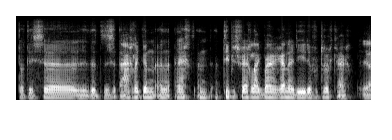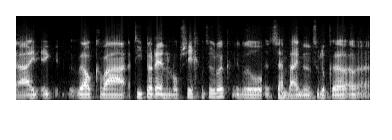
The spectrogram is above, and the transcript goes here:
dat is, uh, dat is eigenlijk een, een echt een, een, typisch vergelijkbare renner die je ervoor terugkrijgt? Ja, ik, wel qua type rennen op zich natuurlijk. Ik bedoel, het zijn beide natuurlijk uh,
